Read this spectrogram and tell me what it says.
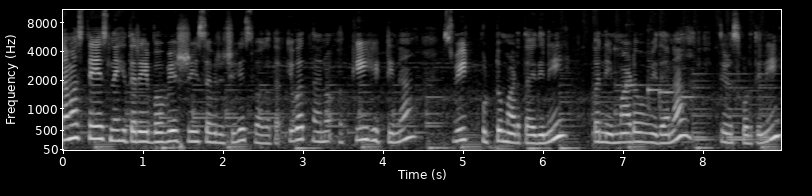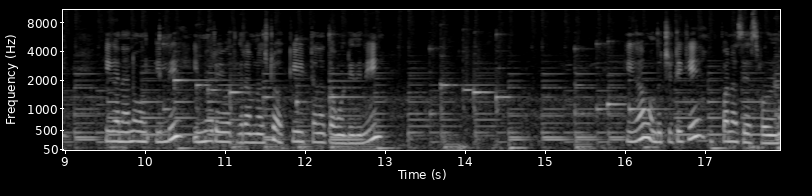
ನಮಸ್ತೆ ಸ್ನೇಹಿತರೆ ಭವ್ಯಶ್ರೀ ಸವಿರುಚಿಗೆ ಸ್ವಾಗತ. ಇವತ್ತು ನಾನು ಅಕ್ಕಿ ಹಿಟ್ಟಿನ ಸ್ವೀಟ್ ಪುಟ್ಟು ಮಾಡ್ತಾ ಇದ್ದೀನಿ. ಬನ್ನಿ, ಮಾಡುವ ವಿಧಾನ ತಿಳಿಸ್ಕೊಡ್ತೀನಿ. ಈಗ ನಾನು ಇಲ್ಲಿ ಇನ್ನೂರೈವತ್ತು ಗ್ರಾಮ್ನಷ್ಟು ಅಕ್ಕಿ ಹಿಟ್ಟನ್ನು ತಗೊಂಡಿದ್ದೀನಿ. ಈಗ ಒಂದು ಚಿಟಿಕೆ ಉಪ್ಪನ್ನು ಸೇರಿಸ್ಕೊಳ್ಳೋಣ.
